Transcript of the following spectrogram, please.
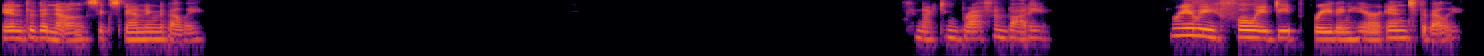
in through the nose, expanding the belly. Connecting breath and body. Really fully deep breathing here into the belly.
